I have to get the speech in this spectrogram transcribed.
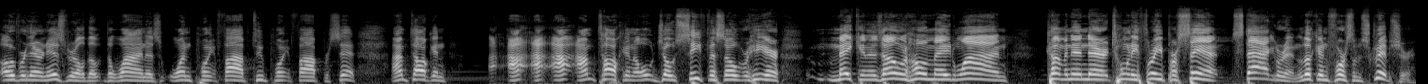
over there in Israel, the, the wine is 1.5, 2.5%. I'm talking I, I, I'm talking old Josephus over here making his own homemade wine, coming in there at 23%, staggering, looking for some scripture.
